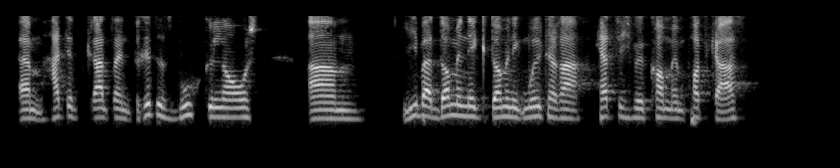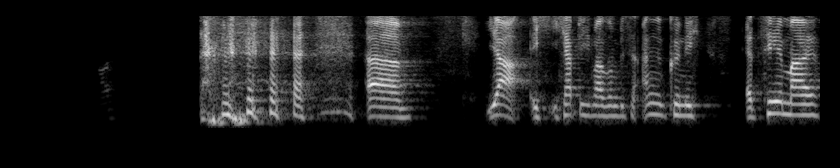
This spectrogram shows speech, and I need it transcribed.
ähm, hat jetzt gerade sein drittes Buch gelauncht. Ähm, lieber Dominik, Dominik Multerer, herzlich willkommen im Podcast. ähm, ja, ich, ich habe dich mal so ein bisschen angekündigt. Erzähl mal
